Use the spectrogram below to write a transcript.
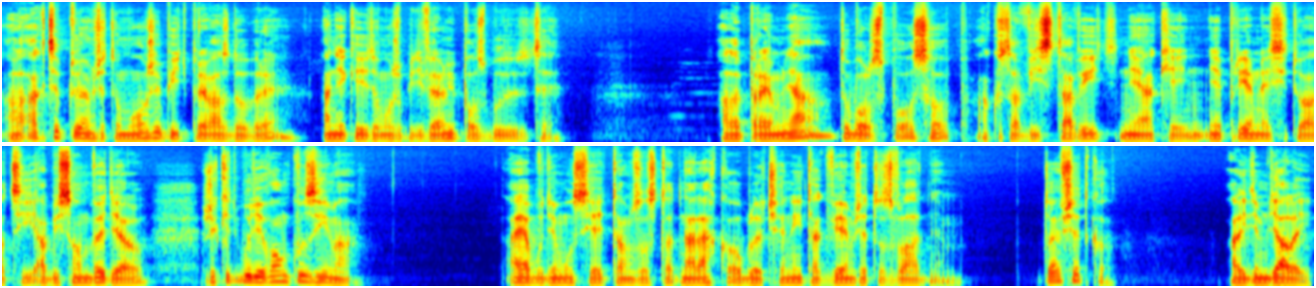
Ale akceptujem, že to môže byť pre vás dobre a niekedy to môže byť veľmi pozbudujúce. Ale pre mňa to bol spôsob, ako sa vystaviť nejakej nepríjemnej situácii, aby som vedel, že keď bude vonku zima, a ja budem musieť tam zostať na ľahko oblečený, tak viem, že to zvládnem. To je všetko. A idem ďalej.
